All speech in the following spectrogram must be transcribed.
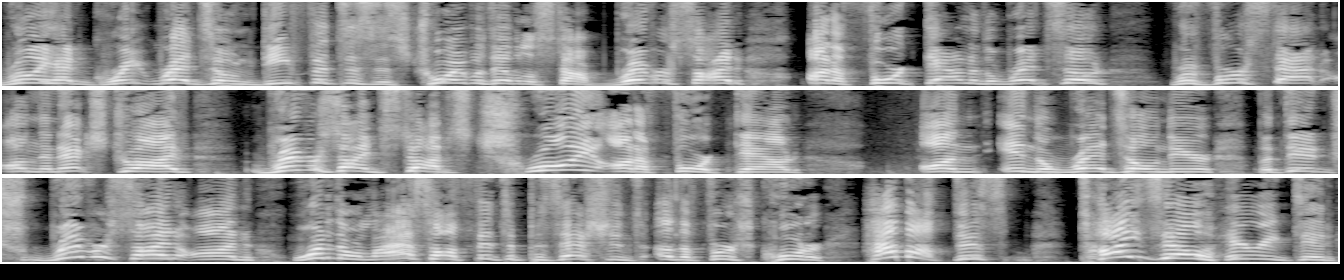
really had great red zone defenses as Troy was able to stop Riverside on a fourth down in the red zone. Reverse that on the next drive. Riverside stops Troy on a fourth down on in the red zone there. But then Riverside on one of their last offensive possessions of the first quarter. How about this? Tyzel Harrington,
